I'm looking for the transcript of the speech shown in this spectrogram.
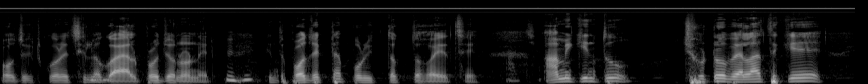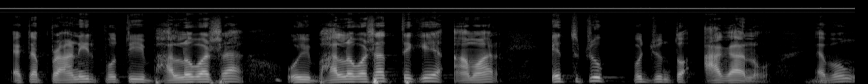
প্রজেক্ট করেছিল গয়াল প্রজননের। কিন্তু প্রজেক্টটা পরিত্যক্ত হয়েছে। আমি কিন্তু ছোটবেলা থেকে একটা প্রাণীর প্রতি ভালোবাসা ওই ভালোবাসার থেকে আমার এতটুক পর্যন্ত আগানো এবং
